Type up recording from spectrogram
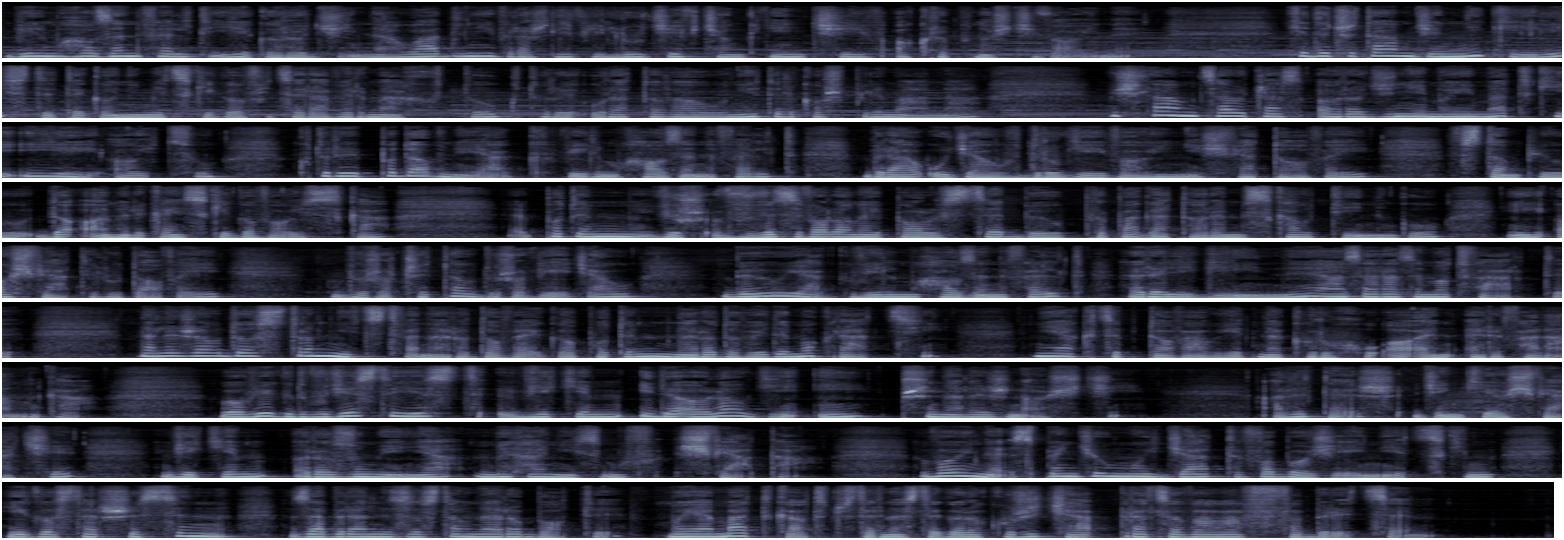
Wilm Hosenfeld i jego rodzina, ładni, wrażliwi ludzie wciągnięci w okropności wojny. Kiedy czytałam dzienniki i listy tego niemieckiego oficera Wehrmachtu, który uratował nie tylko Szpilmana, myślałam cały czas o rodzinie mojej matki i jej ojcu, który podobnie jak Wilm Hosenfeld brał udział w II wojnie światowej, wstąpił do amerykańskiego wojska, Potem już w wyzwolonej Polsce był propagatorem skautingu i oświaty ludowej. Dużo czytał, dużo wiedział. Był jak Wilm Hosenfeld religijny, a zarazem otwarty. Należał do stronnictwa narodowego, potem narodowej demokracji. Nie akceptował jednak ruchu ONR Falanga, bo wiek XX jest wiekiem ideologii i przynależności ale też dzięki oświacie wiekiem rozumienia mechanizmów świata. Wojnę spędził mój dziad w obozie jenieckim. Jego starszy syn zabrany został na roboty. Moja matka od 14 roku życia pracowała w fabryce.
